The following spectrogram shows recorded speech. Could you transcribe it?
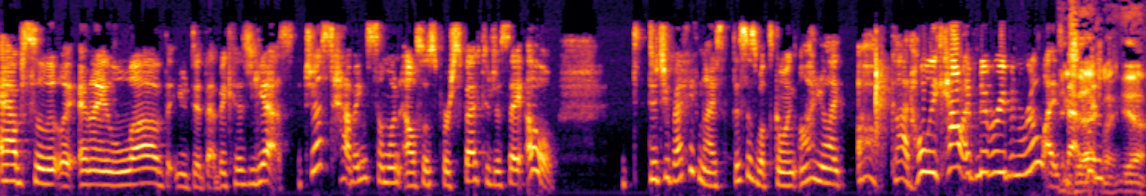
Absolutely. And I love that you did that because, yes, just having someone else's perspective to say, oh, did you recognize this is what's going on? You're like, oh God, holy cow! I've never even realized that. Exactly. Yeah.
